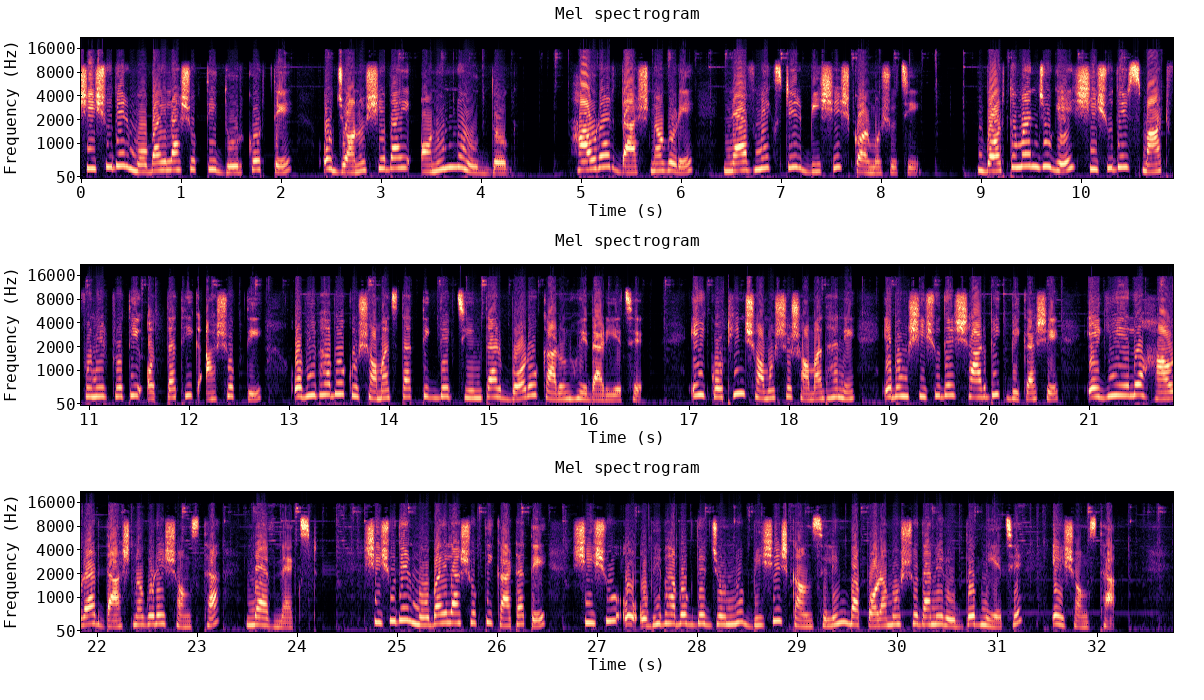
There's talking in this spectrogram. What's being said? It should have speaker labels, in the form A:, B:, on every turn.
A: শিশুদের মোবাইল আসক্তি দূর করতে ও জনসেবায় অনন্য উদ্যোগ। হাওড়ার দাসনগরে ন্যাভনেক্সটের বিশেষ কর্মসূচি। বর্তমান যুগে শিশুদের স্মার্টফোনের প্রতি অত্যাধিক আসক্তি অভিভাবক ও সমাজতাত্ত্বিকদের চিন্তার বড় কারণ হয়ে দাঁড়িয়েছে। এই কঠিন সমস্যা সমাধানে এবং শিশুদের সার্বিক বিকাশে এগিয়ে এলো হাওড়ার দাসনগরের সংস্থা ন্যাভনেক্সট। শিশুদের মোবাইল আসক্তি কাটাতে শিশু ও অভিভাবকদের জন্য বিশেষ কাউন্সেলিং বা পরামর্শদানের উদ্যোগ নিয়েছে এই সংস্থা।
